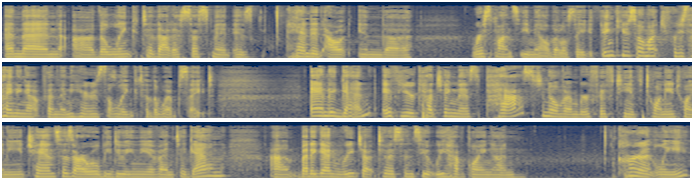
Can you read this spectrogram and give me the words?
And then uh, the link to that assessment is handed out in the response email that'll say, Thank you so much for signing up. And then here's the link to the website. And again, if you're catching this past November 15th, 2020, chances are we'll be doing the event again. Um, but again, reach out to us and see what we have going on currently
